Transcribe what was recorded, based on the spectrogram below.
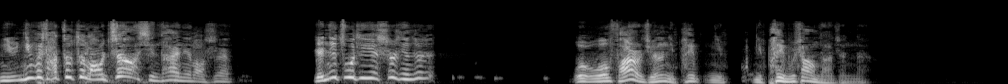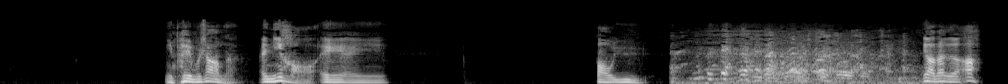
你你为啥就就老这样心态呢？老师，人家做这些事情就是，我我反而觉得你配你你配不上他，真的，你配不上他。哎，你好，A A，包玉，你好，大哥啊，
